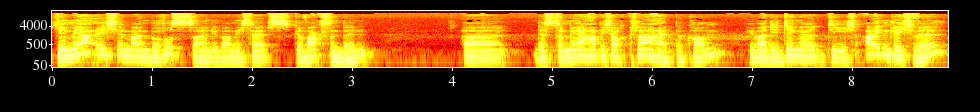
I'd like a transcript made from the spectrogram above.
je mehr ich in meinem Bewusstsein über mich selbst gewachsen bin, äh, desto mehr habe ich auch Klarheit bekommen über die Dinge, die ich eigentlich will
